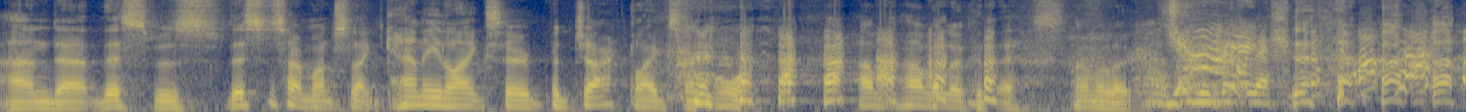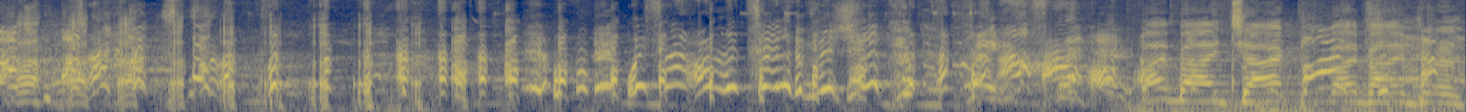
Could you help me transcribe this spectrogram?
And uh, this was this is how much like Kenny likes her, but Jack likes her more. have, have, a look at this. Have a look. Jack! was that on the television? bye bye, Jack. Bye bye, Brent.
